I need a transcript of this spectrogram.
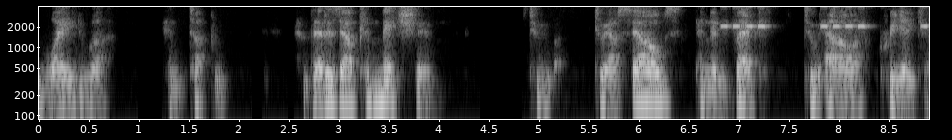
Wairua, and Tapu. And that is our connection to, to ourselves and in fact to our Creator.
